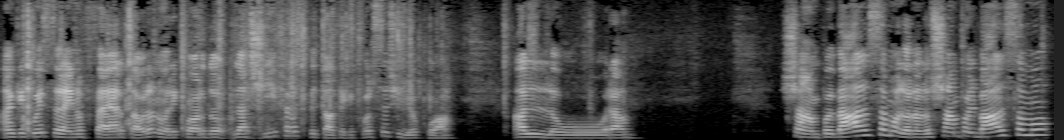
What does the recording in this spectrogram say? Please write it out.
anche questo era in offerta, ora non ricordo la cifra, aspettate che forse ce li ho qua allora shampoo e balsamo. Allora lo shampoo e il balsamo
